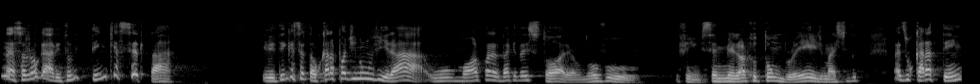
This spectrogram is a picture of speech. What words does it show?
nessa jogada. Então, ele tem que acertar. Ele tem que acertar. O cara pode não virar o maior quarterback da história, o novo, enfim, ser melhor que o Tom Brady, mas, mas o cara tem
